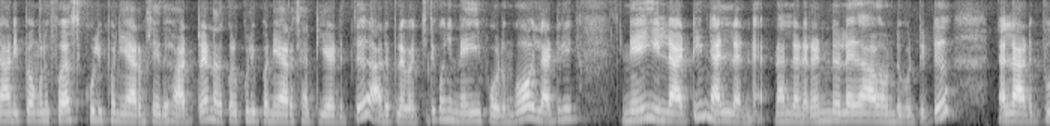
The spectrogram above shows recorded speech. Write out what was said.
நான் இப்போ உங்களுக்கு ஃபர்ஸ்ட் குழிப்பணியாரம் செய்து காட்டுறேன். அதுக்கு ஒரு குழிப்பணியார சட்டியை எடுத்து அடுப்பில் வச்சுட்டு கொஞ்சம் நெய் போடுங்கோ. இல்லாட்டி நெய் இல்லாட்டி நல்லெண்ணெய் நல்லெண்ணெய். ரெண்டில் ஏதாவது ஒன்று விட்டுட்டு நல்லா அடுப்பு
